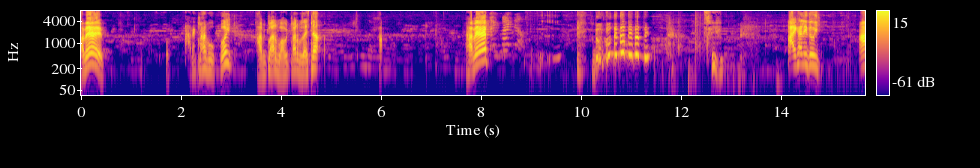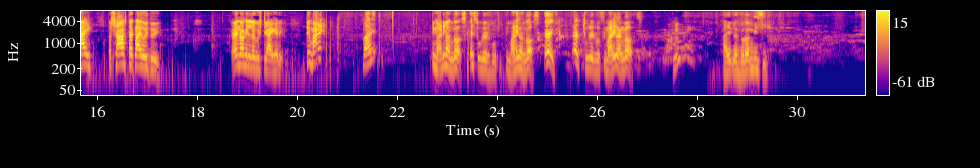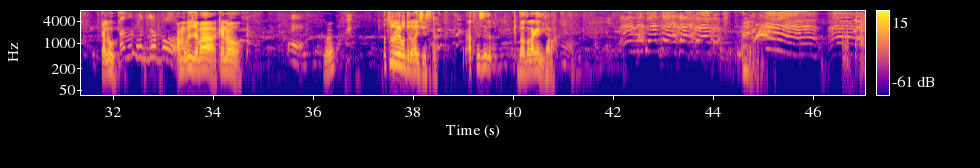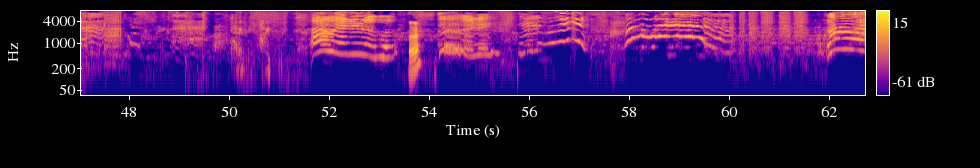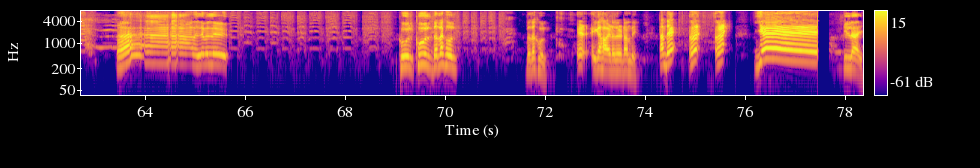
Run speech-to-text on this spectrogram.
হাবিব। হাবিব মারবো, ওই। হাবিব মারবো হাবিব মারবো, যাইস না। হাবিব। দূর দূর দে দূর দে দূর আয় খালি তুই। আয়, তোর সাহস থাকলে আয় ওই তুই। এই নখিলের গোষ্ঠী, আয় খালি। তুই মারি মারি। তুই মারি ভাঙ্গস। এ চুরের ভূত, তুই মারি ভাঙ্গস। এই চুরের ভূত, তুই মারি ভাঙ্গস। হুম? আইলে দূরান দিছি। কালু? আমার কাছে যাবা? কেন? হ্যাঁ? চুরের ভূতের ভাইছি আজকে। আজকে দরজা লাগাই দি খারাপ হ্যাঁ? আহ, বলে বলে খুল খুল দাদা খুল। দাদা খুল। এ ইগা হাওয়াটা ধরে টান দে। টান দে। ইয়ে! কিলাই।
